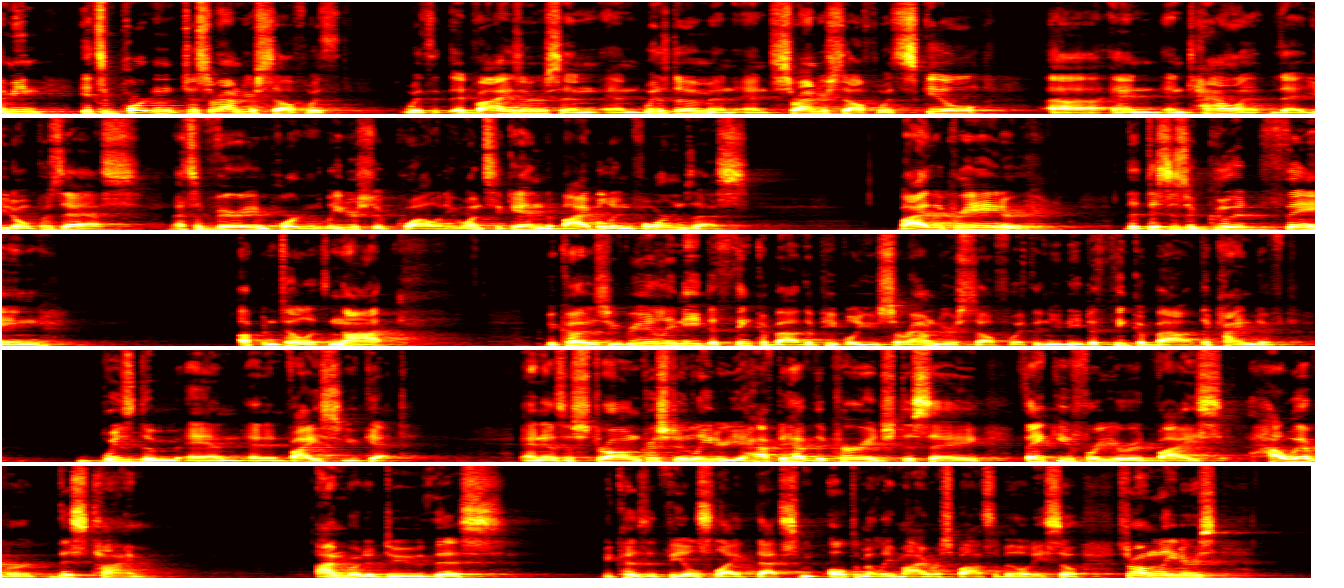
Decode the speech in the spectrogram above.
I mean, it's important to surround yourself with, with advisors and, and wisdom and, and surround yourself with skill uh, and, and talent that you don't possess. That's a very important leadership quality. Once again, the Bible informs us by the Creator that this is a good thing up until it's not because you really need to think about the people you surround yourself with, and you need to think about the kind of wisdom and, and advice you get. And as a strong Christian leader, you have to have the courage to say, Thank you for your advice. However, this time, I'm going to do this because it feels like that's ultimately my responsibility. So, strong leaders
